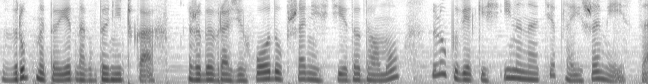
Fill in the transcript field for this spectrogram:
Zróbmy to jednak w doniczkach, żeby w razie chłodu przenieść je do domu lub w jakieś inne, cieplejsze miejsce.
